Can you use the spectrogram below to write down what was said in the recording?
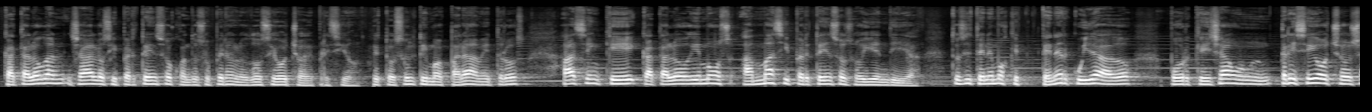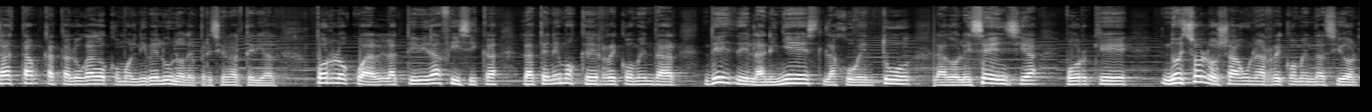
catalogan ya a los hipertensos cuando superan los 12,8 de presión. Estos últimos parámetros hacen que cataloguemos a más hipertensos hoy en día. Entonces tenemos que tener cuidado porque ya un 13,8 ya está catalogado como el nivel 1 de presión arterial, por lo cual la actividad física la tenemos que recomendar desde la niñez, la juventud, la adolescencia, porque no es solo ya una recomendación,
